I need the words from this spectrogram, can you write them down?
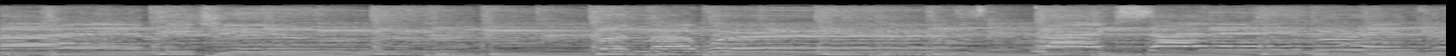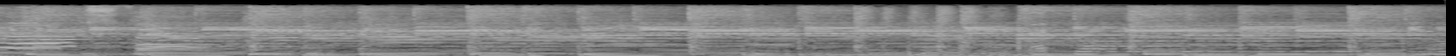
might reach you. But my words, like silent raindrops, fell. Echoing the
